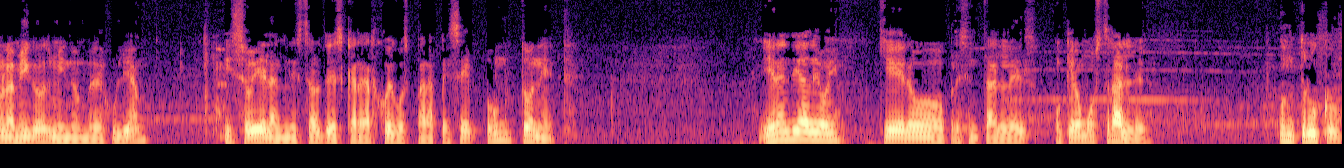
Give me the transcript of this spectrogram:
Hola amigos, mi nombre es Julián y soy el administrador de descargar juegos para pc.net. Y en el día de hoy quiero presentarles o quiero mostrarles un truco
